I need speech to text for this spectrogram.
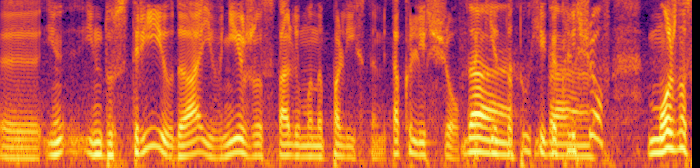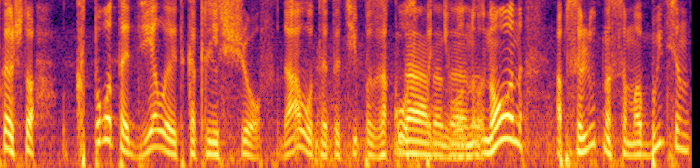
э, индустрию, да, и в ней же стали монополистами. Так и Лещев. Да, Такие татухи, да. как Лещев, можно сказать, что кто-то делает как Лещев, да, вот это типа закос да, под да, него. Да, но, да. но он абсолютно самобытен,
